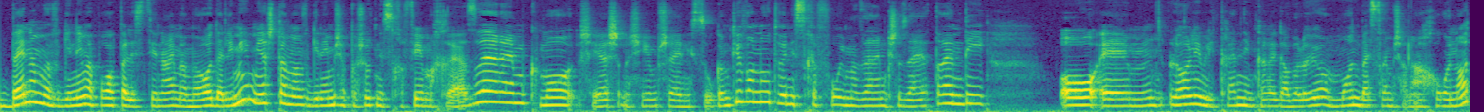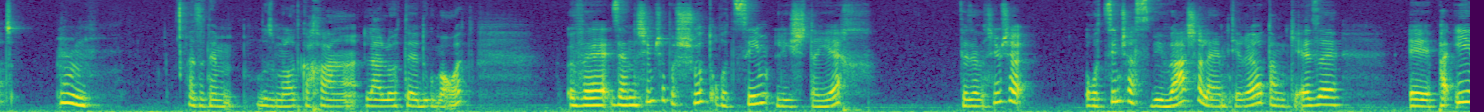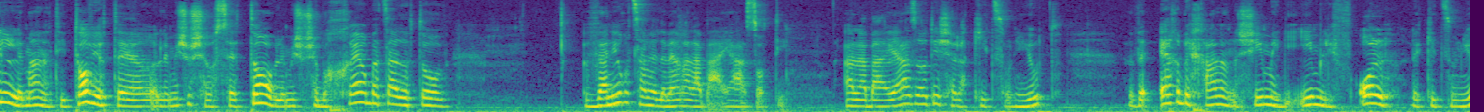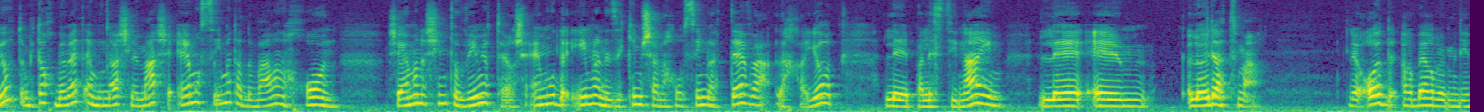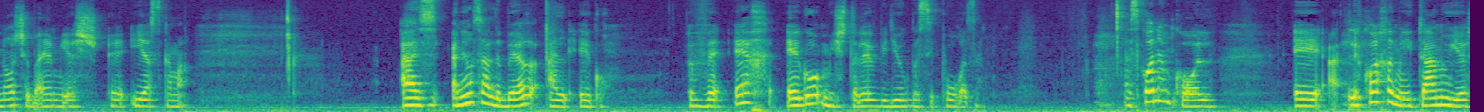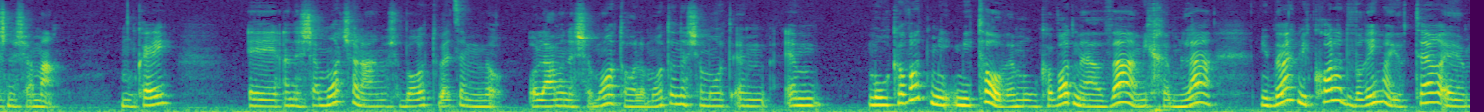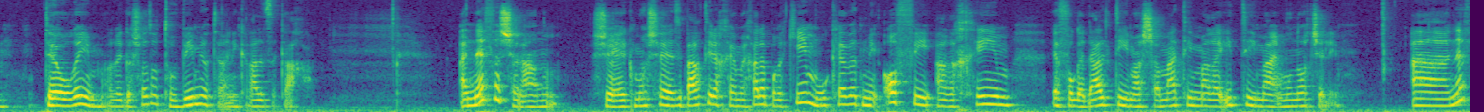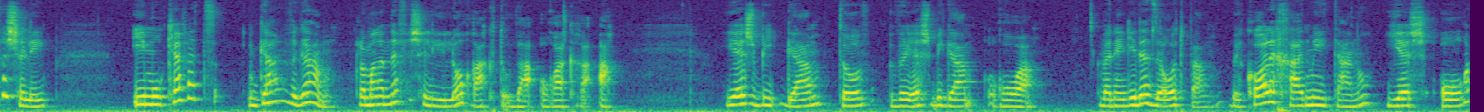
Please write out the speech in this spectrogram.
בין המפגינים הפרו-פלסטינאים המאוד אלימים, יש את המפגינים שפשוט נסחפים אחרי הזרם, כמו שיש אנשים שניסו גם טבעונות ונסחפו עם הזרם כשזה היה טרנדי, או הם, לא עולים לי טרנדים כרגע, אבל היו המון ב-20 שנה האחרונות. אז אתם מוזמנות ככה להעלות אה, דוגמאות. וזה אנשים שפשוט רוצים להשתייך, וזה אנשים שרוצים שהסביבה שלהם תראה אותם כאיזה... אה, פעיל למען עתיד טוב יותר, למישהו שעושה טוב, למישהו שבוחר בצד הטוב. ואני רוצה לדבר על הבעיה הזאתי. על הבעיה הזאתי של הקיצוניות, ואיך בכלל אנשים מגיעים לפעול לקיצוניות מתוך באמת אמונה שלמה שהם עושים את הדבר הנכון, שהם אנשים טובים יותר, שהם מודעים לנזיקים שאנחנו עושים לטבע, לחיות, לפלסטינאים, ל... אמ, לא יודעת מה, לעוד הרבה הרבה מדינות שבהן יש אה, אי הסכמה. אז אני רוצה לדבר על אגו, ואיך אגו משתלב בדיוק בסיפור הזה. אז קודם כל, אה, לכל אחד מאיתנו יש נשמה, אוקיי? אה, הנשמות שלנו שבאות בעצם מעולם הנשמות או עולמות הנשמות, הן מורכבות מטוב, הן מורכבות מאהבה, מחמלה, מבאמת מכל הדברים היותר אה, טהורים, הרגשות הטובים יותר, נקרא לזה ככה. הנפש שלנו, שכמו שהסברתי לכם באחד הפרקים, מורכבת מאופי, ערכים, איפה גדלתי, מה שמעתי, מה ראיתי, מה האמונות שלי. הנפש שלי היא מורכבת גם וגם. כלומר, הנפש שלי היא לא רק טובה או רק רעה. יש בי גם טוב ויש בי גם רוע. ואני אגיד את זה עוד פעם, בכל אחד מאיתנו יש אור,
